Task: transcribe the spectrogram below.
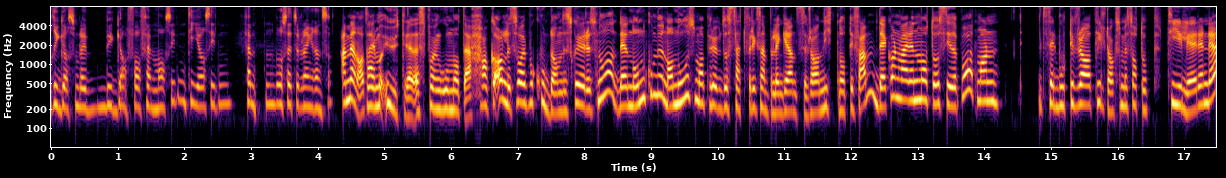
brygger som ble bygga for fem år siden, ti år siden, 15? Hvor setter du den grensa? Jeg mener at dette må utredes på en god måte. Jeg har ikke alle svar på hvordan det skal gjøres nå. Det er noen kommuner nå som har prøvd å sette f.eks. en grense fra 1985. Det kan være en måte å si det på. at man ser bort fra tiltak som er satt opp tidligere enn det.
